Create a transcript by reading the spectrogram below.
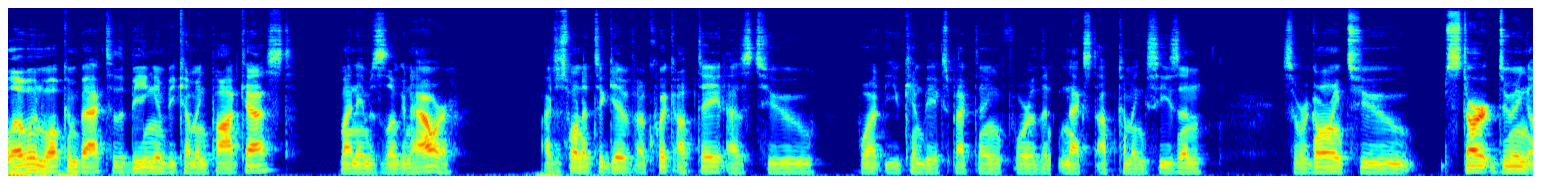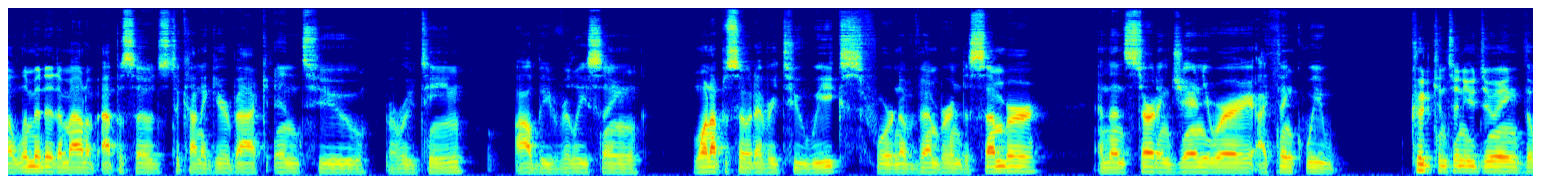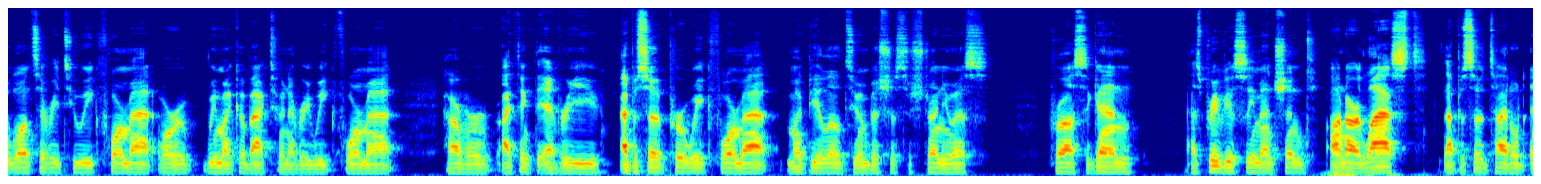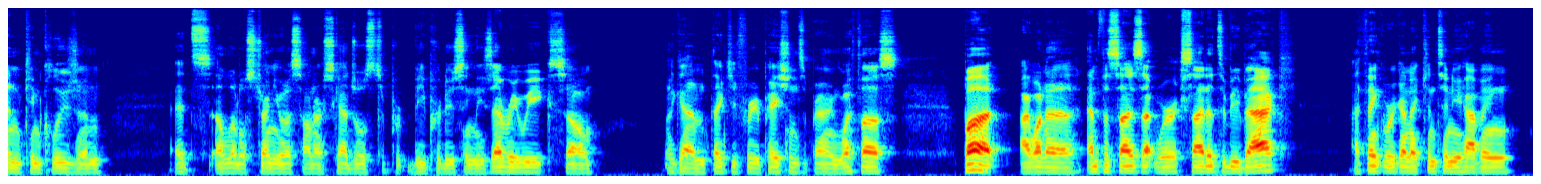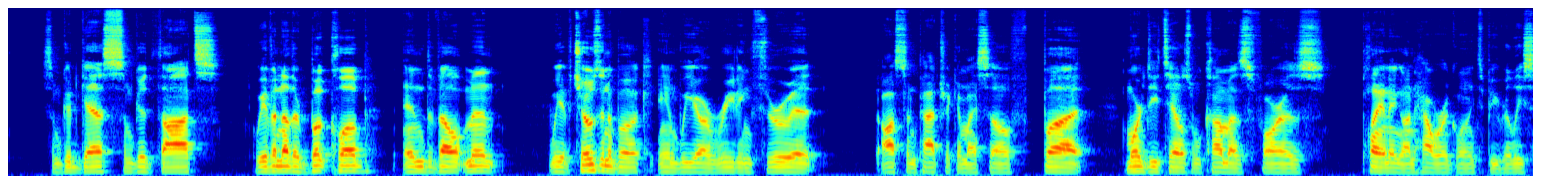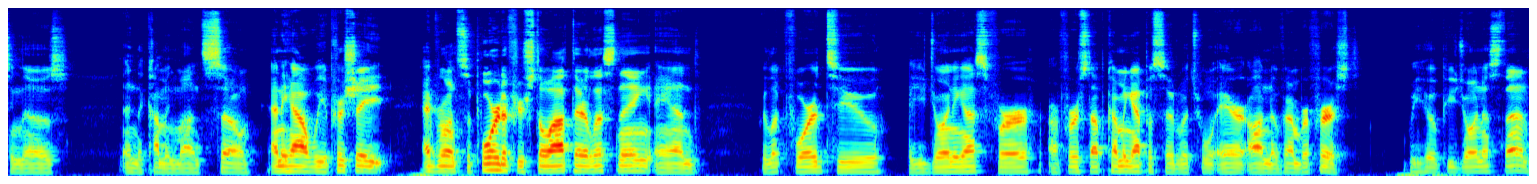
Hello and welcome back to the Being and Becoming podcast. My name is Logan Hauer. I just wanted to give a quick update as to what you can be expecting for the next upcoming season. So, we're going to start doing a limited amount of episodes to kind of gear back into a routine. I'll be releasing one episode every two weeks for November and December. And then starting January, I think we could continue doing the once every two week format, or we might go back to an every week format. However, I think the every episode per week format might be a little too ambitious or strenuous for us. Again, as previously mentioned on our last episode titled In Conclusion, it's a little strenuous on our schedules to pr- be producing these every week. So, again, thank you for your patience bearing with us. But I want to emphasize that we're excited to be back I think we're going to continue having some good guests, some good thoughts. We have another book club in development. We have chosen a book and we are reading through it, Austin, Patrick, and myself. But more details will come as far as planning on how we're going to be releasing those in the coming months. So, anyhow, we appreciate everyone's support if you're still out there listening, and we look forward to you joining us for our first upcoming episode, which will air on November 1st. We hope you join us then.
